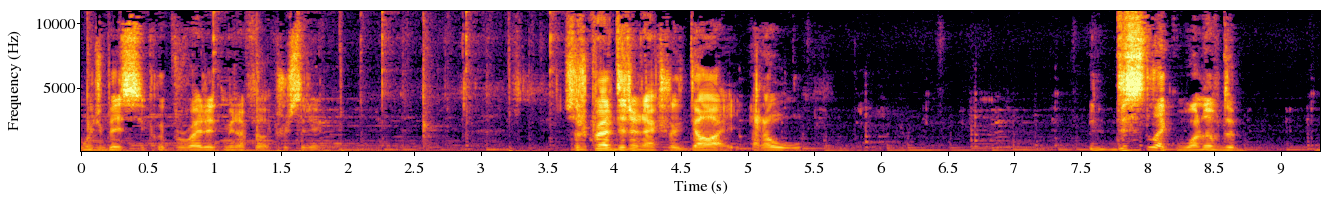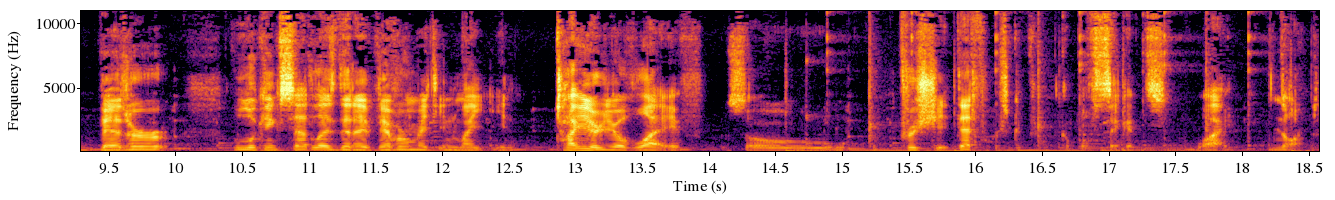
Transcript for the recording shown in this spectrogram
which basically provided me enough electricity. So the craft didn't actually die at all. This is like one of the better looking satellites that I've ever met in my entirety of life. So appreciate that for a couple of seconds. Why not?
